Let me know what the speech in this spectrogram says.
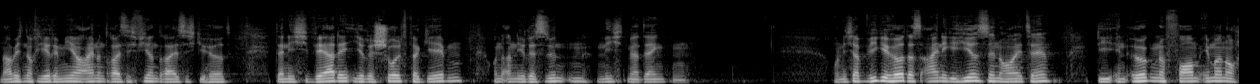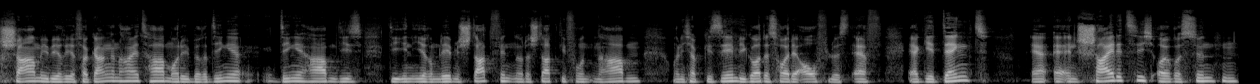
Und habe ich noch Jeremia 31, 34 gehört. Denn ich werde ihre Schuld vergeben und an ihre Sünden nicht mehr denken. Und ich habe wie gehört, dass einige hier sind heute, die in irgendeiner Form immer noch Scham über ihre Vergangenheit haben oder über Dinge, Dinge haben, die, die in ihrem Leben stattfinden oder stattgefunden haben. Und ich habe gesehen, wie Gott es heute auflöst. Er, er gedenkt, er, er entscheidet sich, eure Sünden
